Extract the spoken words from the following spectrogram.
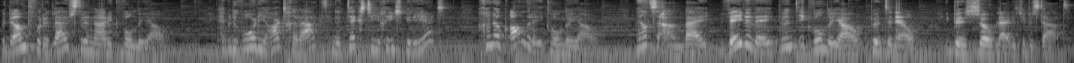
Bedankt voor het luisteren naar Ik Wonder Jou. Hebben de woorden je hart geraakt en de teksten je geïnspireerd? Gun ook anderen Ik Wonder Jou. Meld ze aan bij www.ikwonderjou.nl. Ik ben zo blij dat je bestaat.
